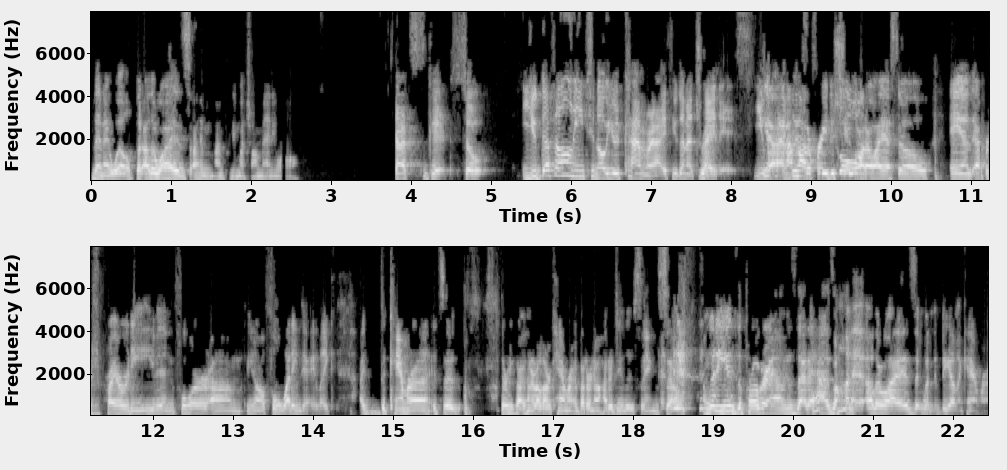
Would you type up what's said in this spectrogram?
then I will. But otherwise I'm I'm pretty much on manual. That's good. So you definitely need to know your camera if you're gonna try right. this. You yeah, and I'm not afraid to shoot auto ISO and aperture priority even for um, you know a full wedding day. Like I, the camera, it's a thirty five hundred dollar camera. I better know how to do these things. So I'm going to use the programs that it has on it. Otherwise, it wouldn't be on the camera.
